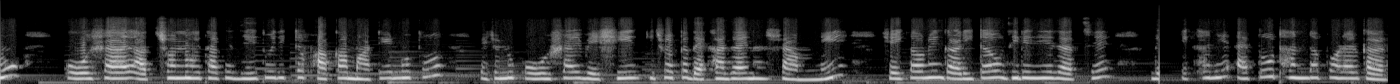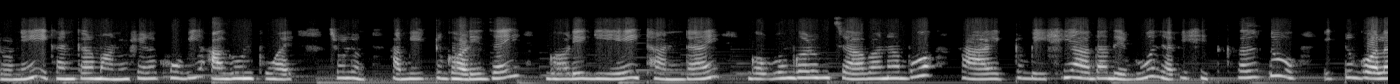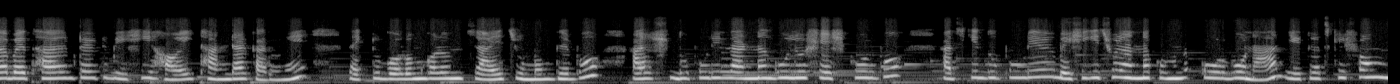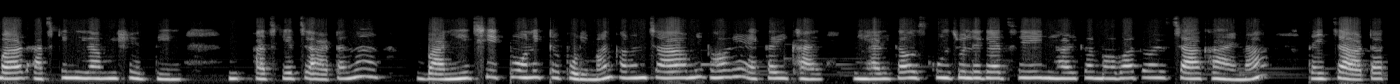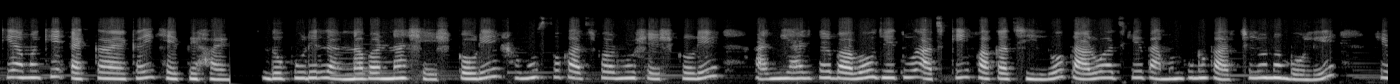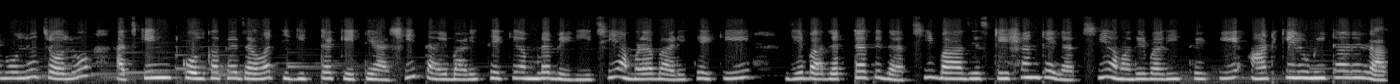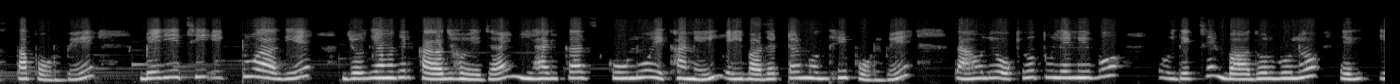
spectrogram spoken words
কুয়াশায় আচ্ছন্ন হয়ে থাকে, যেহেতু ওই দিকটা ফাঁকা মাঠের মতো এই জন্য কুয়াশায় বেশি কিছু একটা দেখা যায় না সামনে। সেই কারণে গাড়িটাও ধীরে ধীরে যাচ্ছে। এখানে এত ঠান্ডা পড়ার কারণে এখানকার মানুষেরা খুবই আগুন পোয়ায় চলুন, আমি একটু ঘরে যাই। ঘরে গিয়ে ঠান্ডায় গরম গরম চা বানাবো আর একটু বেশি আদা দেব যাতে শীতকাল তো, একটু গলা ব্যথাটা একটু বেশি হয় ঠান্ডার কারণে। তাই একটু গরম গরম চায়ে চুমুক দেব। আর দুপুরের রান্নাগুলো শেষ করব। আজকে দুপুরে বেশি কিছু রান্না করব না। যেহেতু আজকে সোমবার, আজকে নিরামিষের দিন। আজকে চাটা না বানিয়েছি একটু অনেকটা পরিমাণ, কারণ চা আমি ঘরে একাই খাই। নিহারিকাও স্কুল চলে গেছে, নিহারিকার বাবা তো আর চা খায় না, তাই চাটাকে আমাকে একা একাই খেতে হয়। দুপুরের রান্না বান্না শেষ করে, সমস্ত কাজকর্ম শেষ করে আর নিহারিকার বাবাও যেহেতু আজকেই ফাঁকা ছিল, তারও আজকে তেমন কোনো কাজ ছিল না বলে সে বলল, চলো আজকে কলকাতায় যাওয়ার টিকিটটা কেটে আসি। তাই বাড়ি থেকে আমরা বেরিয়েছি। আমরা বাড়ি থেকে যে বাজারটাতে যাচ্ছি বা যে স্টেশনটায় যাচ্ছি, আমাদের বাড়ি থেকে আট কিলোমিটারের রাস্তা পড়বে। বেরিয়েছি একটু আগে। যদি আমাদের কাজ হয়ে যায়, নিহারিকা স্কুলও এখানেই, এই বাজারটার মধ্যেই পড়বে। তাহলে ওকেও তুলে নেব। ওই দেখছেন, বাঁদরগুলো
